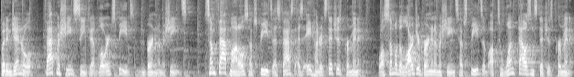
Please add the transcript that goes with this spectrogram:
But in general, Pfaff machines seem to have lower speeds than Bernina machines. Some Pfaff models have speeds as fast as 800 stitches per minute, while some of the larger Bernina machines have speeds of up to 1000 stitches per minute.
